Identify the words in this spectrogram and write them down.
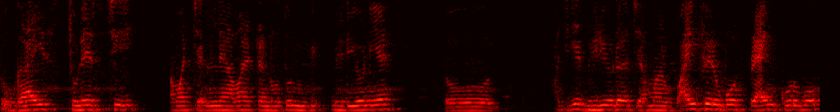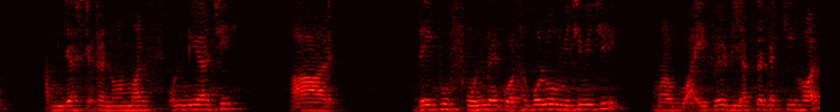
সো গাইস চলে এসেছি আমার চ্যানেলে আমার একটা নতুন ভিডিও নিয়ে। তো আজকের ভিডিওটা হচ্ছে আমার ওয়াইফের উপর প্র্যাঙ্ক করব। আমি জাস্ট একটা নর্মাল ফোন নিয়ে আছি। আর দেখব ফোনে কথা বলব মিছিমিছি। আমার ওয়াইফের রিয়াকশনটা কি হয়,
